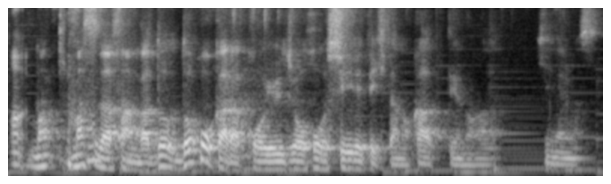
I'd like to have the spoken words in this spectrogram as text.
あま、増田さんがどどこからこういう情報を仕入れてきたのかっていうのが気になります。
